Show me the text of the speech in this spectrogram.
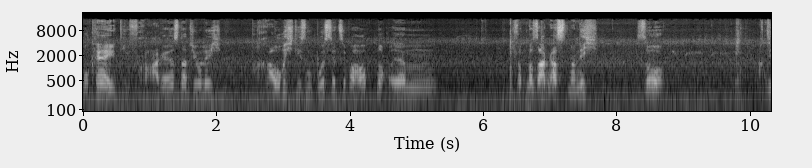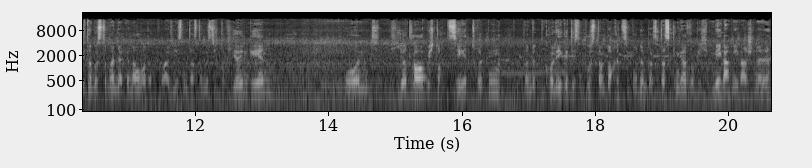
okay, die Frage ist natürlich, brauche ich diesen Bus jetzt überhaupt noch? Ähm, ich würde mal sagen, erstmal nicht. So. Ach nee, da musste man ja genau, warte mal, wie ist denn das? Da müsste ich doch hier hingehen. Und hier, glaube ich, doch C drücken, damit ein Kollege diesen Bus dann doch jetzt übernimmt. Also das ging ja wirklich mega, mega schnell.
